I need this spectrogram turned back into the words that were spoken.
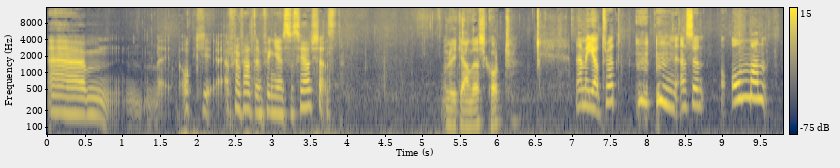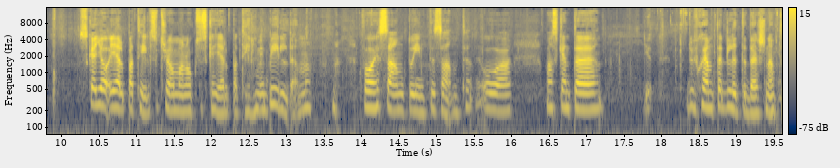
eh, och framförallt en fungerande socialtjänst. Ulrika Anders, kort. Nej men jag tror att alltså, om man ska hjälpa till så tror jag man också ska hjälpa till med bilden. Vad är sant och inte sant? Och man ska inte du skämtade lite där snabbt.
